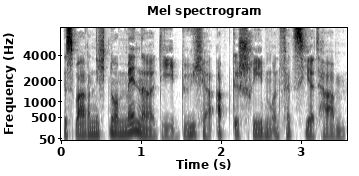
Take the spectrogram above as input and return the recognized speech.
Es waren nicht nur Männer, die Bücher abgeschrieben und verziert haben.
